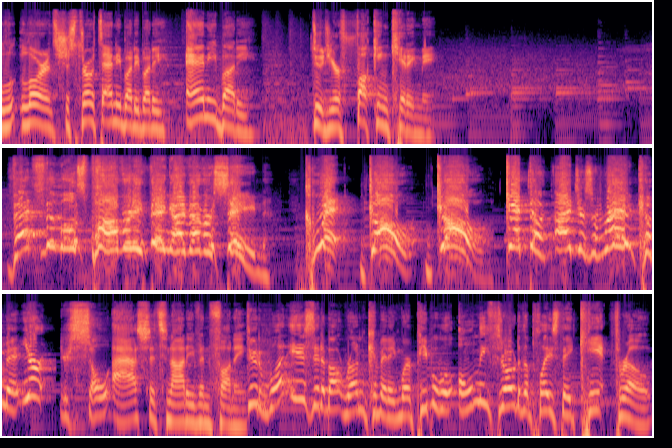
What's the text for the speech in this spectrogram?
L Lawrence, just throw it to anybody, buddy. Anybody. Dude, you're fucking kidding me. That's the most poverty thing I've ever seen. Quit. Go. Go. Get the. I just ran commit. You're you're so ass. It's not even funny, dude. What is it about run committing where people will only throw to the place they can't throw?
